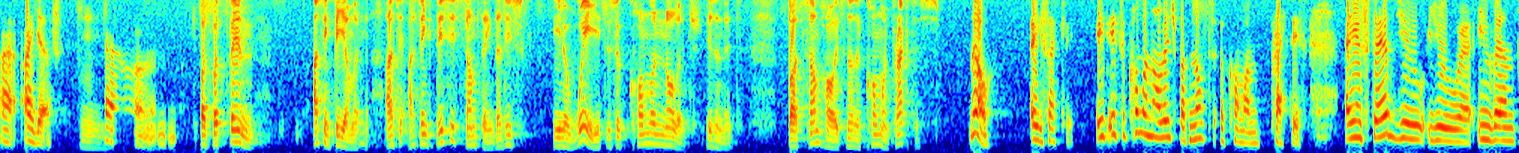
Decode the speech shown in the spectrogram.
I, I guess. Hmm. Um, but but then I think Pia Maria, I, th- I think this is something that is, in a way, it is a common knowledge, isn't it? But somehow it's not a common practice. No, exactly. It, it's a common knowledge, but not a common practice. And instead, you you uh, invent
